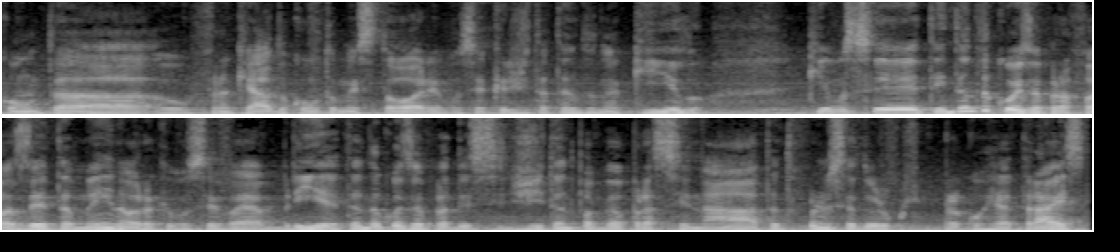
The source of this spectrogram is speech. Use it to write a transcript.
conta o franqueado conta uma história, você acredita tanto naquilo que você tem tanta coisa para fazer também na hora que você vai abrir, é tanta coisa para decidir, tanto papel para assinar, tanto fornecedor para correr atrás,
